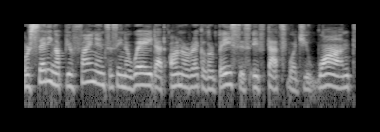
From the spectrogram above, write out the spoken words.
or setting up your finances in a way that on a regular basis, if that's what you want,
